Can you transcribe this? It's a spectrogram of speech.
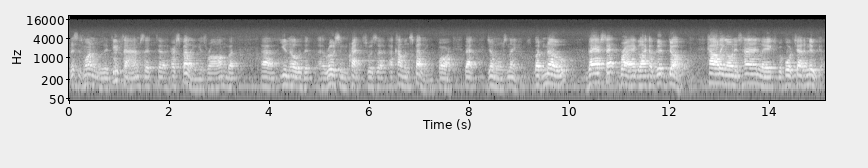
This is one of the few times that uh, her spelling is wrong, but uh, you know that uh, Rosencrantz was a, a common spelling for that general's names. But no, there sat Bragg like a good dog howling on his hind legs before Chattanooga.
